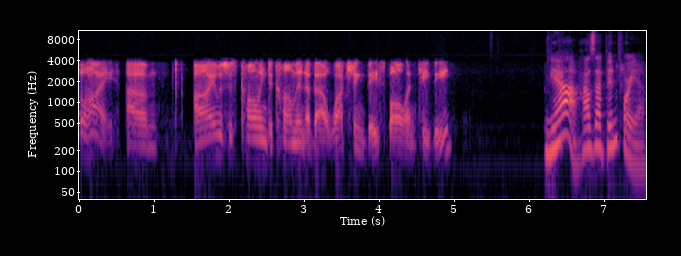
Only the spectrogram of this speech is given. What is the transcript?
Oh, hi. Um, I was just calling to comment about watching baseball on TV. Yeah, how's that been for you?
